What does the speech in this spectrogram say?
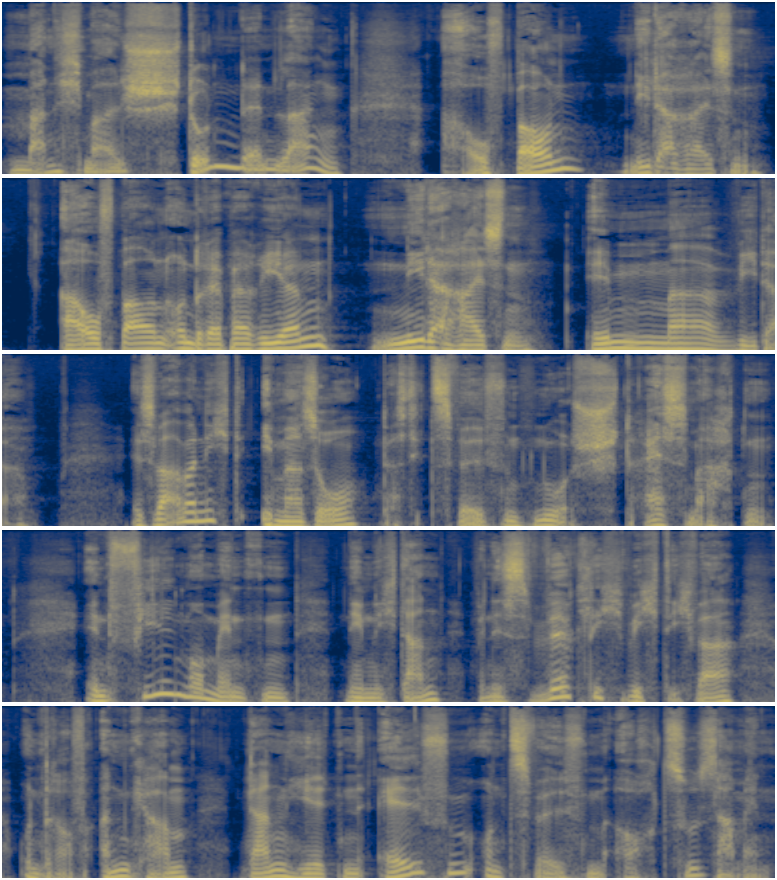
manchmal stundenlang. Aufbauen, niederreißen. Aufbauen und reparieren, niederreißen. Immer wieder. Es war aber nicht immer so, dass die Zwölfen nur Stress machten. In vielen Momenten, nämlich dann, wenn es wirklich wichtig war und darauf ankam, dann hielten Elfen und Zwölfen auch zusammen.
